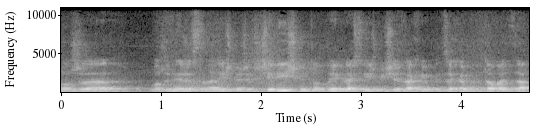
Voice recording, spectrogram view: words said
może, może nie, że stanęliśmy, że chcieliśmy to wygrać, chcieliśmy się zrehabilitować za,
